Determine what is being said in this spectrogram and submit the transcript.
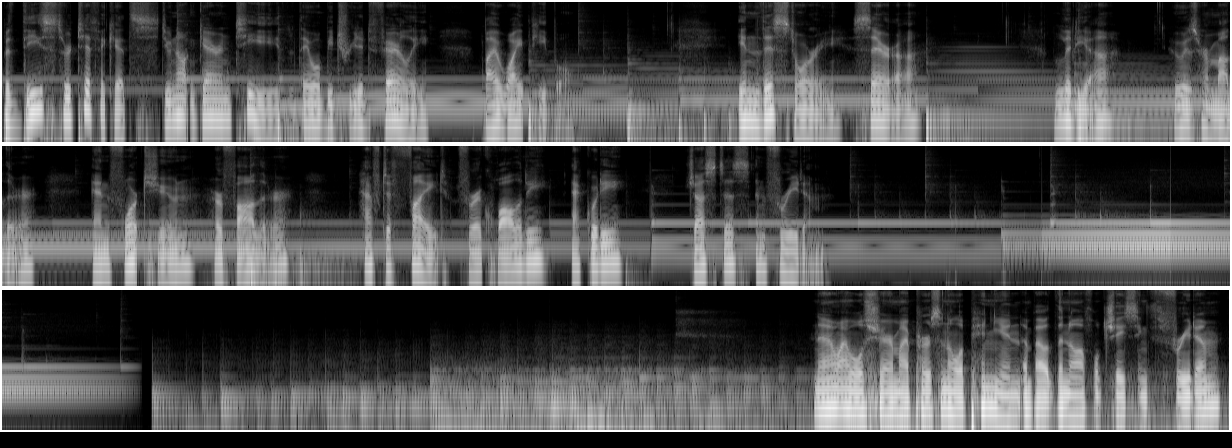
But these certificates do not guarantee that they will be treated fairly by white people. In this story, Sarah, Lydia, who is her mother, and Fortune, her father, have to fight for equality, equity, justice, and freedom. Now I will share my personal opinion about the novel Chasing Freedom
